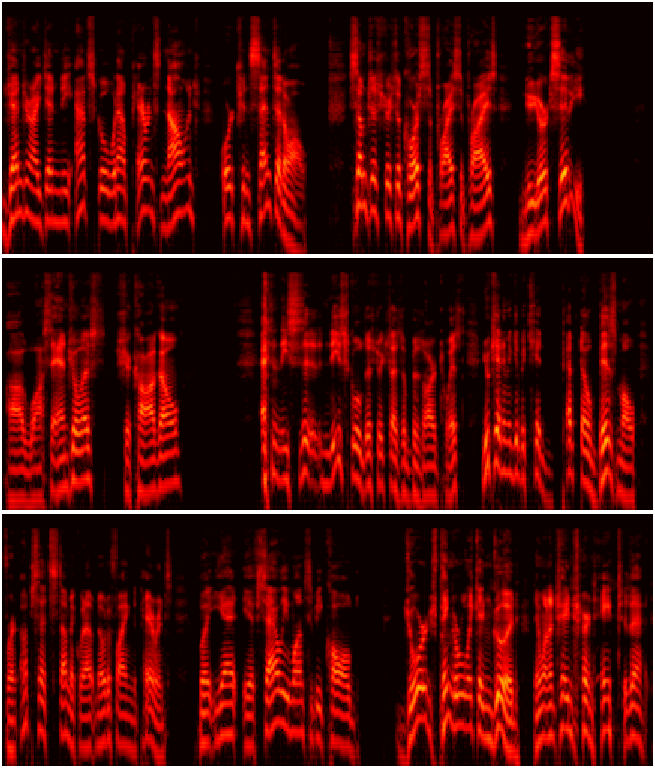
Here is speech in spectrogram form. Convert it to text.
gender identity at school without parents' knowledge or consent at all. Some districts, of course, surprise, surprise, New York City, uh, Los Angeles, Chicago, and in these, in these school districts, as a bizarre twist, you can't even give a kid Pepto Bismol for an upset stomach without notifying the parents. But yet, if Sally wants to be called George Fingerlicking Good, they want to change her name to that.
